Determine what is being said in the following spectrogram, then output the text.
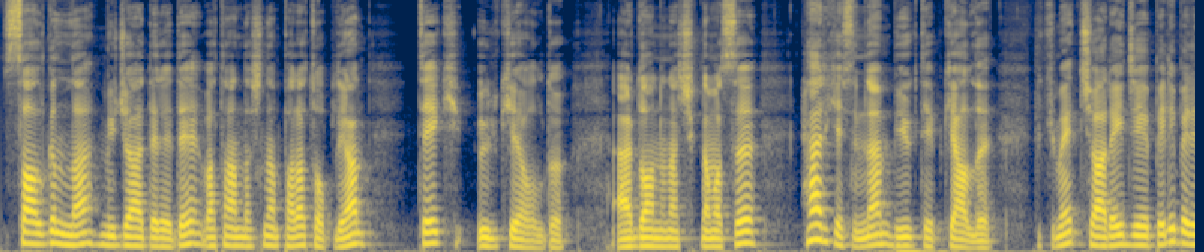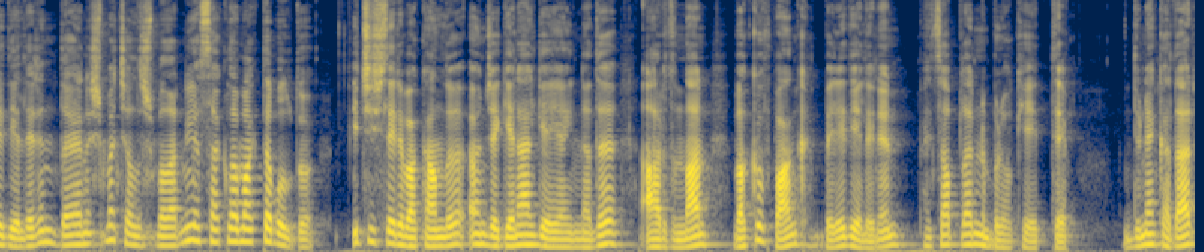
salgınla mücadelede vatandaşından para toplayan tek ülke oldu. Erdoğan'ın açıklaması her kesimden büyük tepki aldı. Hükümet çareyi CHP'li belediyelerin dayanışma çalışmalarını yasaklamakta buldu. İçişleri Bakanlığı önce genelge yayınladı ardından Vakıfbank belediyelerin hesaplarını bloke etti. Düne kadar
